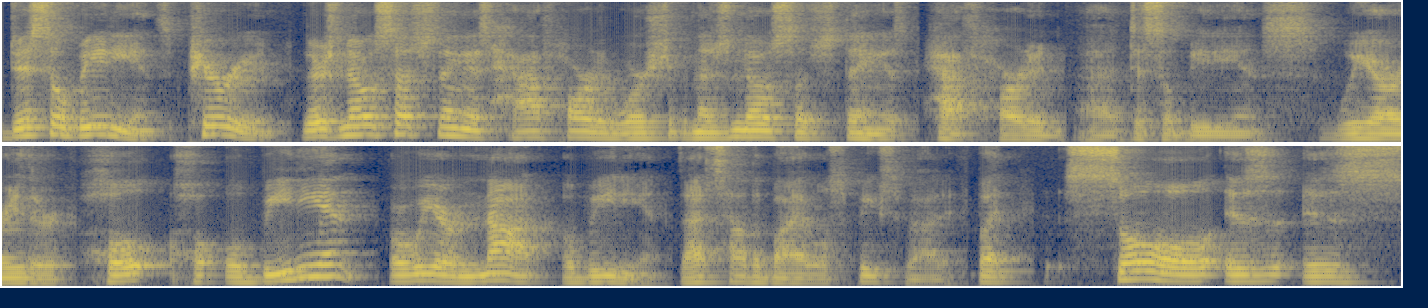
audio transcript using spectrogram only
disobedience, period. There's no such thing as half hearted worship, and there's no such thing as half hearted uh, disobedience. We are either whole, whole, obedient or we are not obedient. That's how the Bible speaks about it. But Saul is, is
